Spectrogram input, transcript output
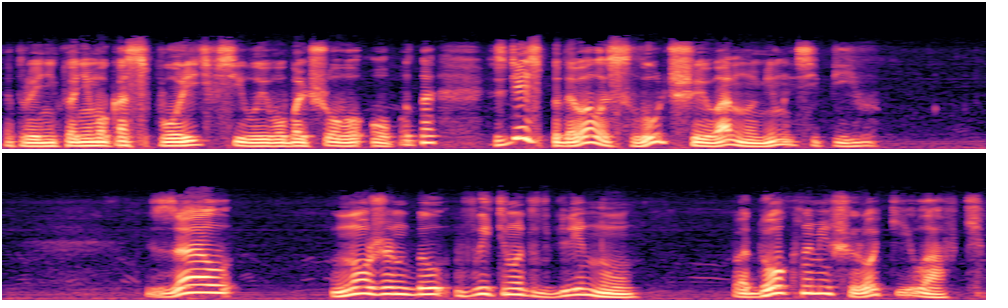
которое никто не мог оспорить в силу его большого опыта, здесь подавалось лучшее ванну Миноси пиво. Зал ножен был вытянут в длину, под окнами широкие лавки.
